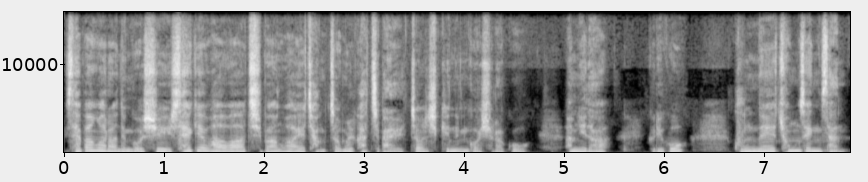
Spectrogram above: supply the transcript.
세방화라는 것이 세계화와 지방화의 장점을 같이 발전시키는 것이라고 합니다. 그리고 국내 총생산,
